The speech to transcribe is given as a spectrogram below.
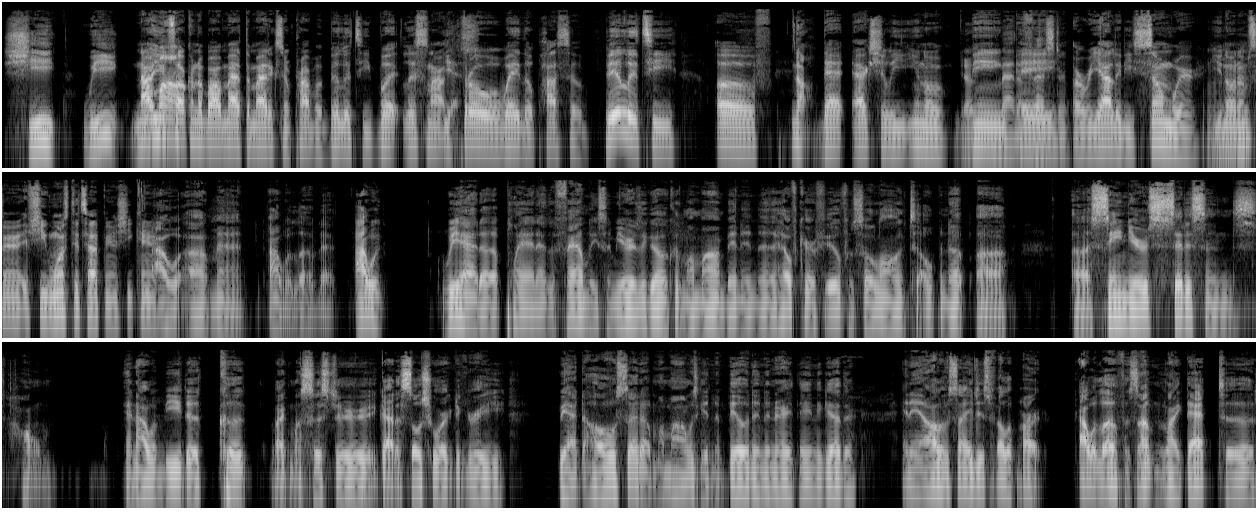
She we Now you're mom- talking about mathematics and probability, but let's not Yes. throw away the possibility of no. that actually, you know, Yep, being a, a reality somewhere. You know what I'm mm-hmm. saying? If she wants to tap in, she can. I would. Oh man, I would love that. I would. We had a plan as a family some years ago because my mom been in the healthcare field for so long to open up a, a senior citizens home, and I would be the cook. Like my sister got a social work degree. We had the whole setup. My mom was getting a building and everything together, and then all of a sudden it just fell apart. I would love for something like that to,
